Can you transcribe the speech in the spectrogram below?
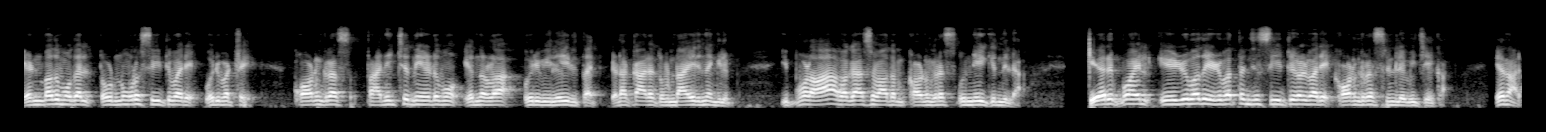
എൺപത് മുതൽ തൊണ്ണൂറ് സീറ്റ് വരെ ഒരുപക്ഷെ കോൺഗ്രസ് തനിച്ച് നേടുമോ എന്നുള്ള ഒരു വിലയിരുത്തൽ ഇടക്കാലത്ത് ഉണ്ടായിരുന്നെങ്കിലും ഇപ്പോൾ ആ അവകാശവാദം കോൺഗ്രസ് ഉന്നയിക്കുന്നില്ല. ഏറിപ്പോയാൽ എഴുപത് എഴുപത്തഞ്ച് സീറ്റുകൾ വരെ കോൺഗ്രസിന് ലഭിച്ചേക്കാം. എന്നാൽ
